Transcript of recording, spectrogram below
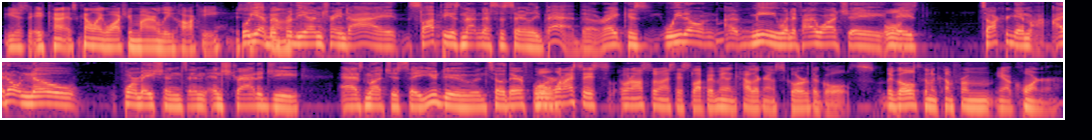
You just it kind of it's kind of like watching minor league hockey. It's Well, yeah, but for the untrained eye, sloppy is not necessarily bad, though, right? Because we don't. I, me, when if I watch a, Well- a soccer game, I- I don't know formations and, and strategy as much as say you do, and so therefore, well, when I say when also when I say sloppy, I mean like how they're going to score the goals. The goal is going to come from you know corner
